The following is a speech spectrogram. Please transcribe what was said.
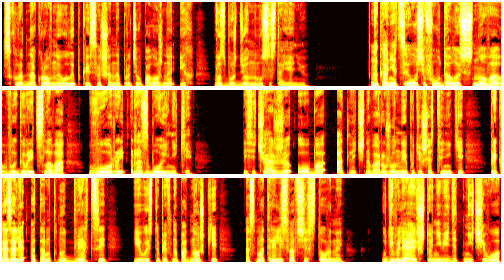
с хладнокровной улыбкой, совершенно противоположно их возбужденному состоянию. Наконец Иосифу удалось снова выговорить слова — воры-разбойники. И сейчас же оба отлично вооруженные путешественники приказали отомкнуть дверцы и, выступив на подножки, осмотрелись во все стороны, удивляясь, что не видят ничего,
